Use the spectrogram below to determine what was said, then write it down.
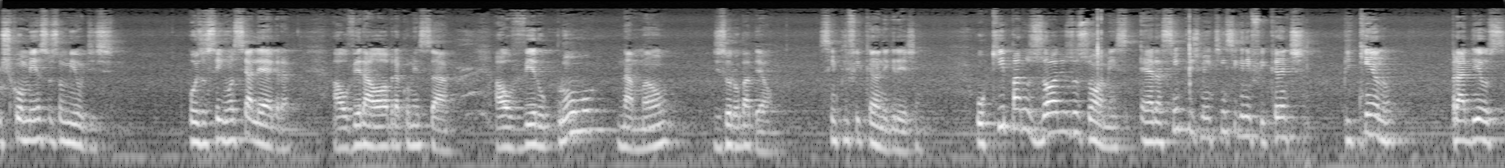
os começos humildes, pois o Senhor se alegra ao ver a obra começar, ao ver o prumo na mão de Zorobabel. Simplificando, igreja, o que para os olhos dos homens era simplesmente insignificante, pequeno, para Deus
